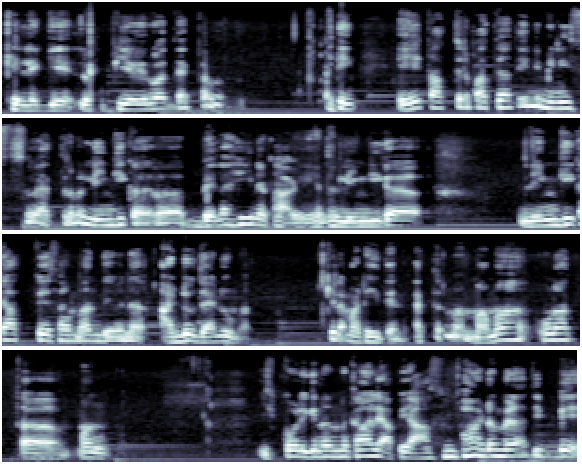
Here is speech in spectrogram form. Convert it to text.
කෙල්ලෙක්ගේ ලොකු පියවරුවත් දැක්කම. ඉතින් ඒ තත්තර පත්ත තියන්නේ මිනිස්සු ඇතරම ලිංගික බෙලහීනතාව එත ලිංගික ලිංගිකත්වය සම්බන්ධය වෙන අඩු දැනුම කියලා මට හිතෙන්. ඇතරම මම උනත් මං ඉස්කෝලි ගෙනන්න කාලේ අපි ආසම් පාඩම් වෙලා තිබ්බේ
